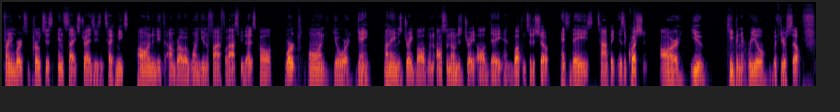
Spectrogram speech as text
frameworks, approaches, insights, strategies, and techniques, all underneath the umbrella of one unifying philosophy that is called work on your game. My name is Dre Baldwin, also known as Dre All Day, and welcome to the show. And today's topic is a question Are you keeping it real with yourself?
